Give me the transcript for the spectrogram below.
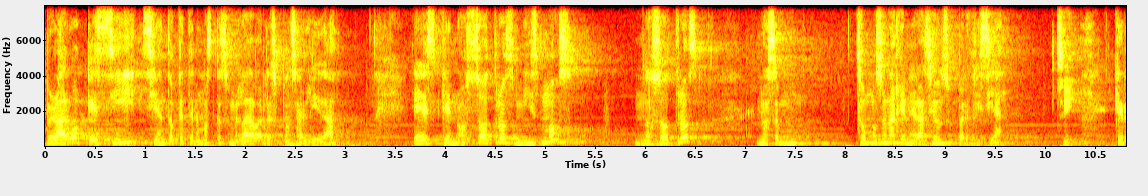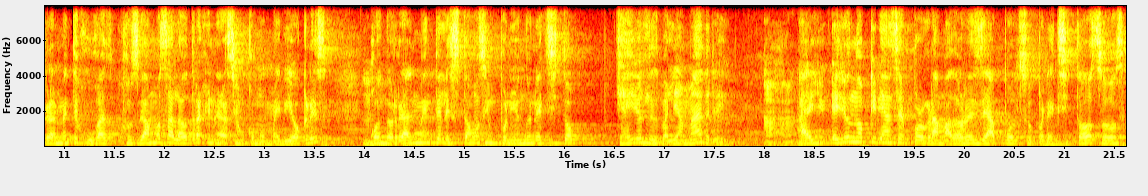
pero algo que sí siento que tenemos que asumir la responsabilidad es que nosotros mismos, nosotros, nos somos una generación superficial Sí. que realmente juzgamos a la otra generación como mediocres Ujú. cuando realmente les estamos imponiendo un éxito que a ellos les valía madre. Ajá. A ellos, ellos no querían ser programadores de Apple súper exitosos,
